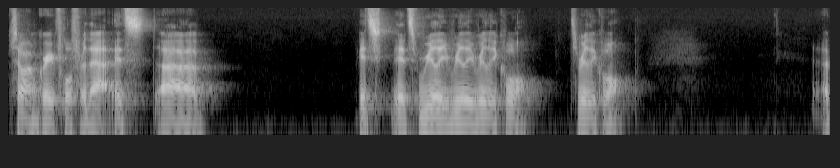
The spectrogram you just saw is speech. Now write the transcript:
so I'm grateful for that. It's uh, it's it's really really really cool. It's really cool. Uh,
